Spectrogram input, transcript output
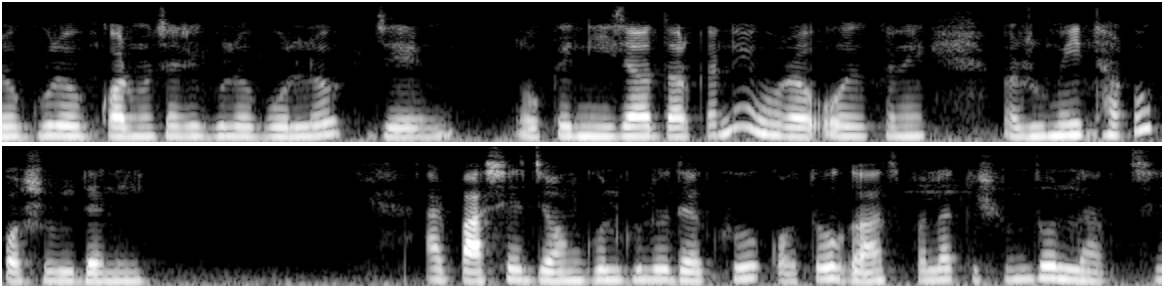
লোকগুলো, কর্মচারীগুলো বলল যে ওকে নিয়ে যাওয়ার দরকার নেই, ওরা, ও এখানে রুমেই থাকুক, অসুবিধা নেই। আর পাশের জঙ্গলগুলো দেখো, কত গাছপালা, কি সুন্দর লাগছে।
